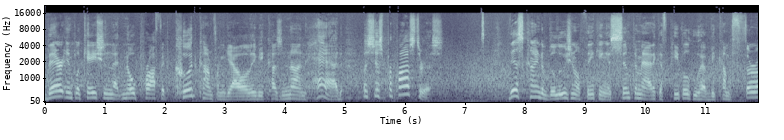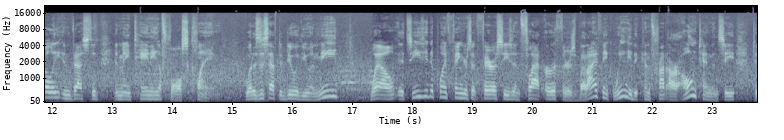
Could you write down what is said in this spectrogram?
their implication that no prophet could come from Galilee because none had was just preposterous. This kind of delusional thinking is symptomatic of people who have become thoroughly invested in maintaining a false claim. What does this have to do with you and me? Well, it's easy to point fingers at Pharisees and flat earthers, but I think we need to confront our own tendency to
